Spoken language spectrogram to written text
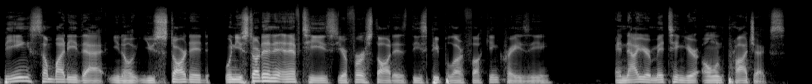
being somebody that, you know, you started when you started in NFTs, your first thought is these people are fucking crazy. And now you're minting your own projects.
